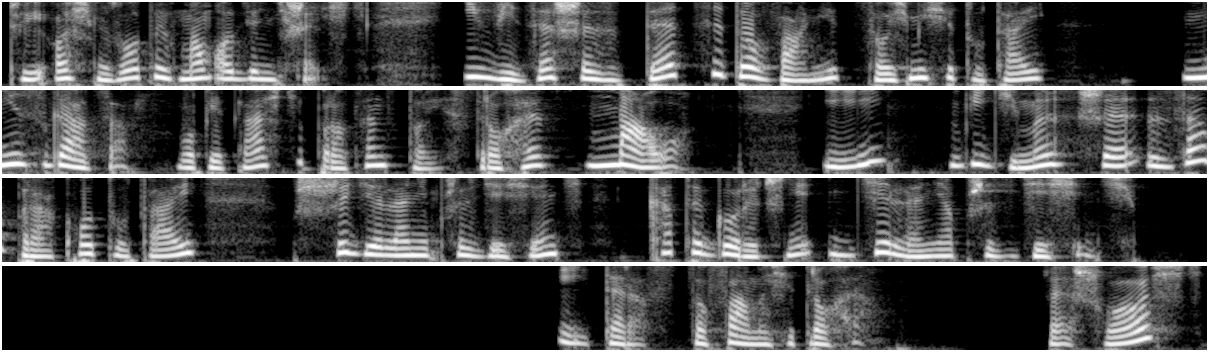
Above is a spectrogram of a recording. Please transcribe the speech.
czyli 8 zł, mam odjąć 6. I widzę, że zdecydowanie coś mi się tutaj nie zgadza, bo 15% to jest trochę mało. I widzimy, że zabrakło tutaj przy dzieleniu przez 10 kategorycznie dzielenia przez 10. I teraz cofamy się trochę przeszłość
